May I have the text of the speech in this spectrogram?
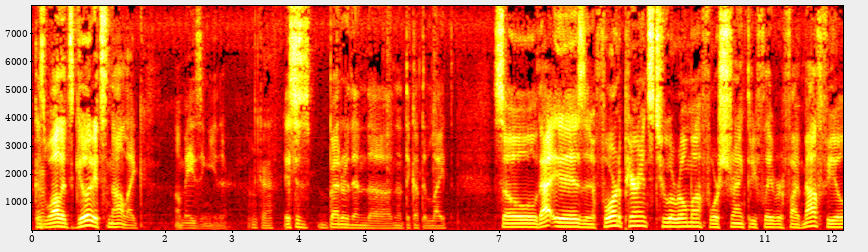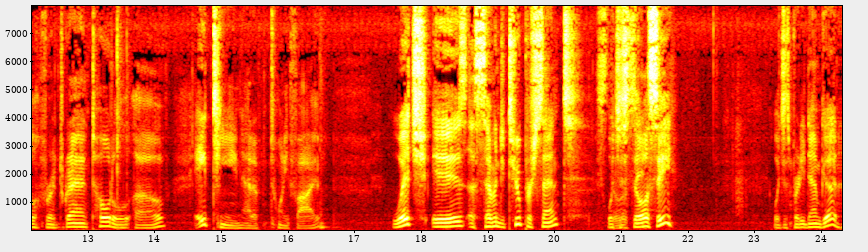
because while it's good, it's not like amazing either. Okay. It's just better than the than Tecate Light. So that is a four in appearance, two aroma, four strength, three flavor, five mouthfeel for a grand total of eighteen out of twenty-five, which is a seventy-two percent, which is a still a C, which is pretty damn good.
